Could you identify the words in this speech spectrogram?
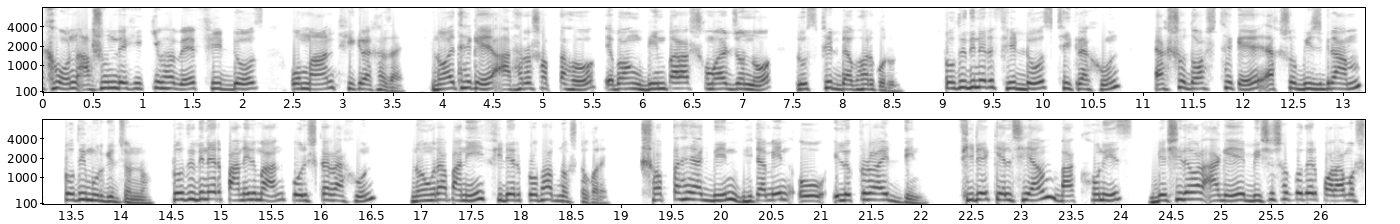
এখন আসুন দেখি কীভাবে ফিড ডোজ ও মান ঠিক রাখা যায়। নয় থেকে আঠারো সপ্তাহ এবং ডিম পাড়ার সময়ের জন্য লুজ ফিড ব্যবহার করুন। প্রতিদিনের ফিড ডোজ ঠিক রাখুন একশো দশ থেকে একশো বিশ গ্রাম প্রতি মুরগির জন্য। প্রতিদিনের পানির মান পরিষ্কার রাখুন নোংরা পানি ফিডের প্রভাব নষ্ট করে। সপ্তাহে একদিন ভিটামিন ও ইলেকট্রোলাইট দিন। ফিডে ক্যালসিয়াম বা খনিজ বেশি দেওয়ার আগে বিশেষজ্ঞদের পরামর্শ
